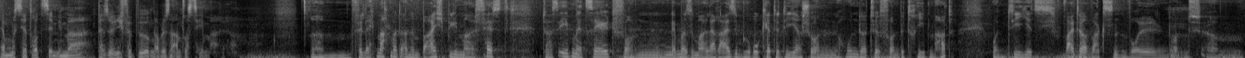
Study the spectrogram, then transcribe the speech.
er muss ja trotzdem immer persönlich verbürgen. Aber das ist ein anderes Thema. Ähm, vielleicht machen wir da an einem Beispiel mal fest. Du hast eben erzählt von, nennen wir sie mal, einer Reisebürokette, die ja schon hunderte von Betrieben hat und die jetzt weiter wachsen wollen. Mhm. Und ähm,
